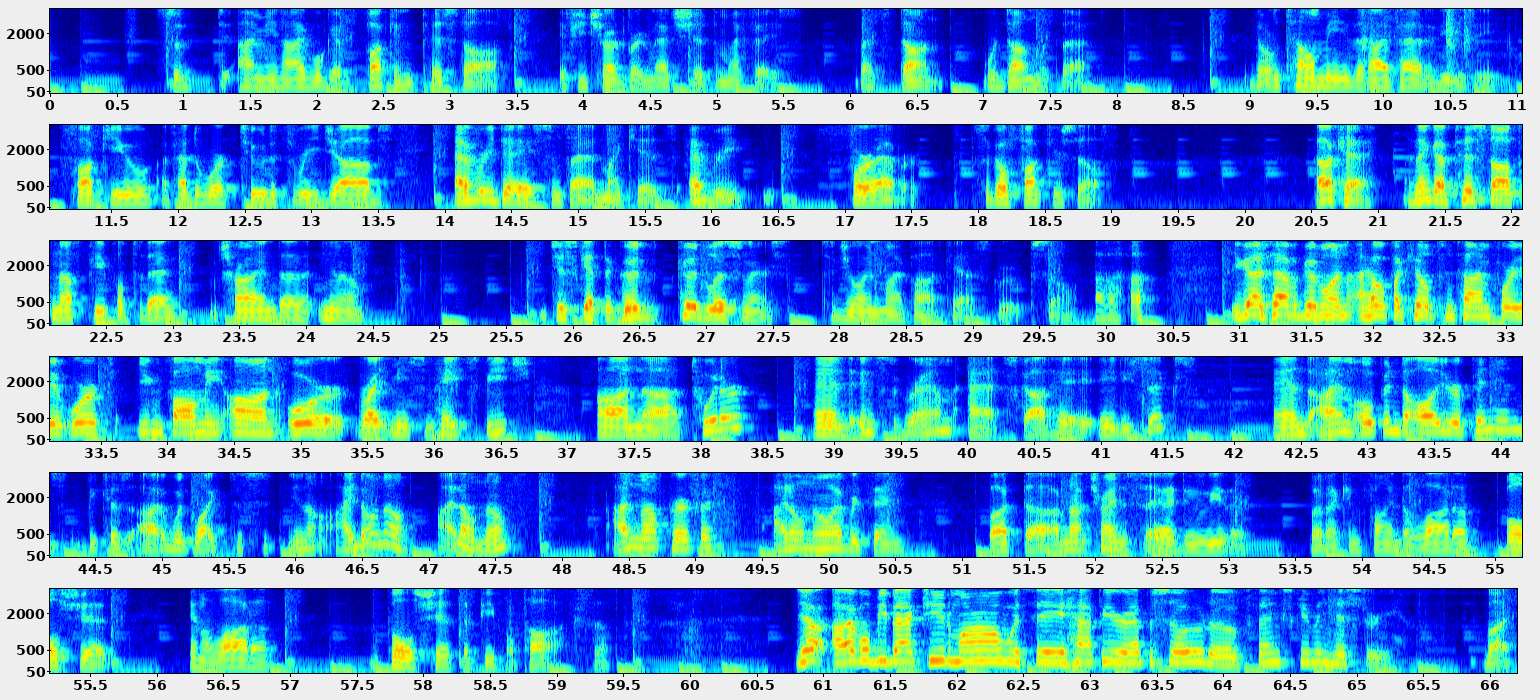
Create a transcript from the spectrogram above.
So I mean, I will get fucking pissed off if you try to bring that shit to my face. That's done. We're done with that. Don't tell me that I've had it easy. Fuck you. I've had to work 2 to 3 jobs every day since I had my kids. Every forever. So go fuck yourself. Okay, I think I pissed off enough people today. I'm trying to, you know, just get the good good listeners to join my podcast group. So, uh, you guys have a good one. I hope I killed some time for you at work. You can follow me on or write me some hate speech on uh, Twitter and Instagram at ScottHay86. And I'm open to all your opinions because I would like to, you know, I don't know. I don't know. I'm not perfect. I don't know everything. But uh, I'm not trying to say I do either. But I can find a lot of bullshit and a lot of bullshit that people talk. So, yeah, I will be back to you tomorrow with a happier episode of Thanksgiving history. Bye.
